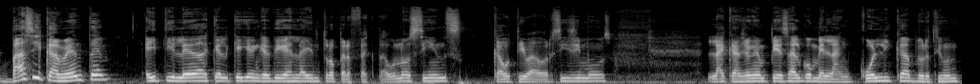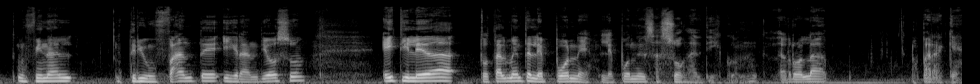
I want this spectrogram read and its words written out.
básicamente, Eitileda, que el que quieren que diga es la intro perfecta. Unos synths cautivadorcísimos. La canción empieza algo melancólica, pero tiene un, final triunfante y grandioso. Eitileda totalmente le pone, le pone el sazón al disco. La rola, ¿para qué?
